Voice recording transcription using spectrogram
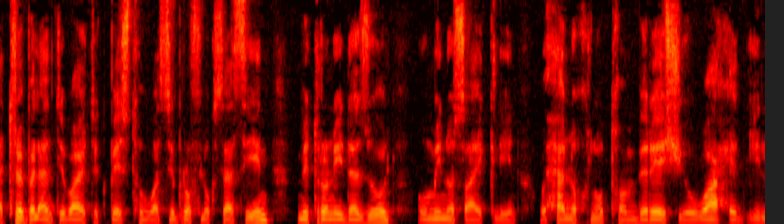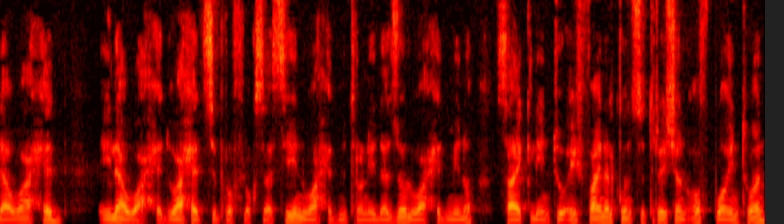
التريبل انتيبايوتيك بيست هو سيبروفلوكساسين مترونيدازول ومينوسايكلين. وحنخلطهم بريشيو واحد إلى واحد إلى واحد. واحد سيبروفلوكساسين واحد مترونيدازول واحد مينوسايكلين. To a final concentration of 0.1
